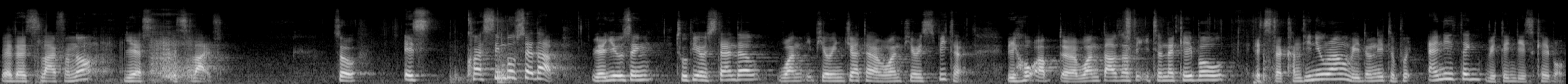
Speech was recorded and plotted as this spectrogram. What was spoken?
whether it's live or not. Yes, it's live. So it's quite simple setup. We are using two PoE extender, one PoE injector, and one PoE splitter. We hold up the 1000 feet Ethernet cable. It's the continue run. We don't need to put anything within this cable.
